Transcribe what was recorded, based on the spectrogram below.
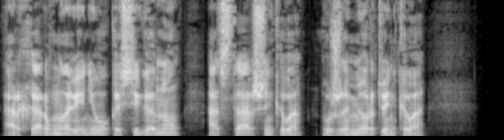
Архар в мгновение ока сиганул от старшенького, уже мертвенького,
